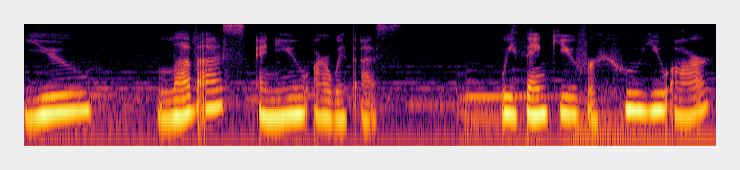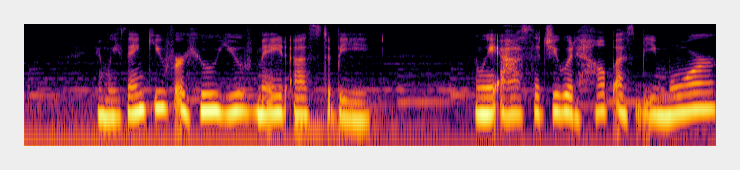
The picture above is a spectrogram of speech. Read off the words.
you love us and you are with us. We thank you for who you are, and we thank you for who you've made us to be. And we ask that you would help us be more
